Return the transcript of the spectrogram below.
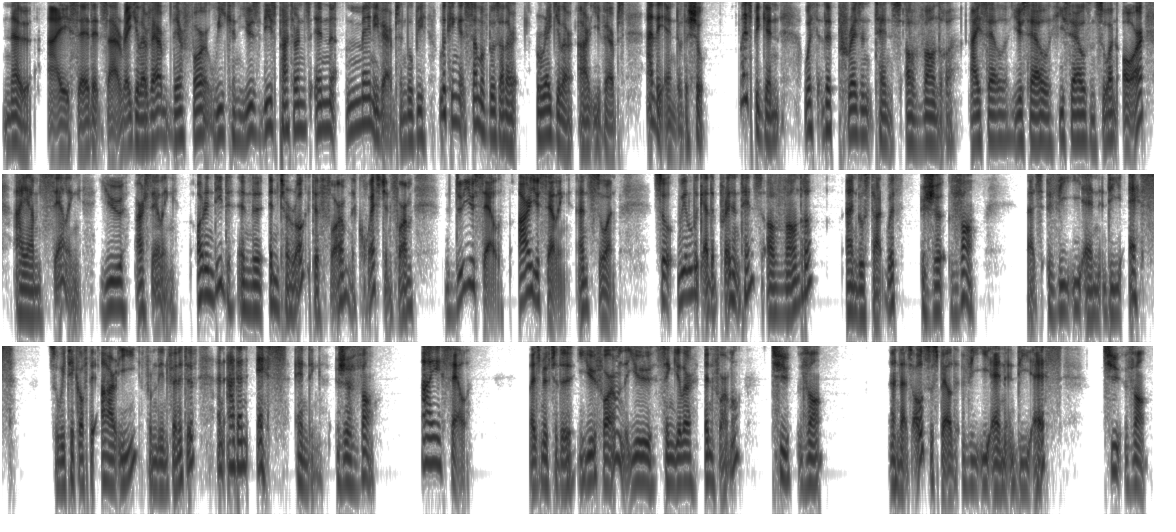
Now, I said it's a regular verb, therefore we can use these patterns in many verbs, and we'll be looking at some of those other regular RE verbs at the end of the show. Let's begin with the present tense of vendre. I sell, you sell, he sells, and so on, or I am selling, you are selling or indeed in the interrogative form, the question form, do you sell? Are you selling? And so on. So we'll look at the present tense of vendre and we'll start with je vends. That's V E N D S. So we take off the RE from the infinitive and add an S ending. Je vends. I sell. Let's move to the you form, the you singular informal. Tu vends and that's also spelled V E N D S, tu vends.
